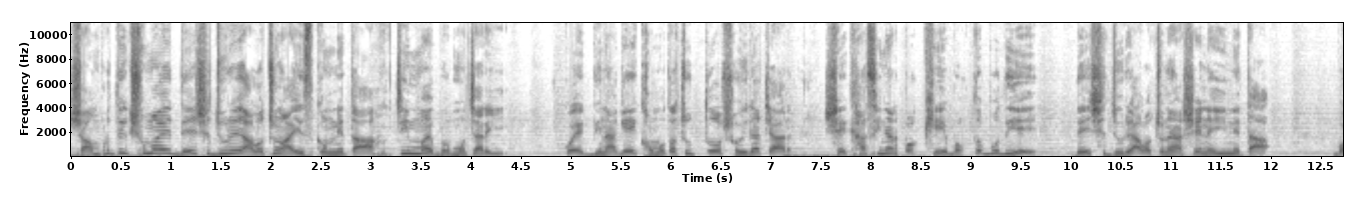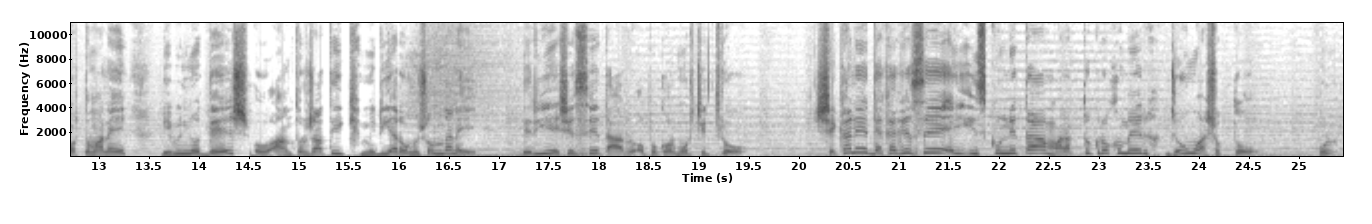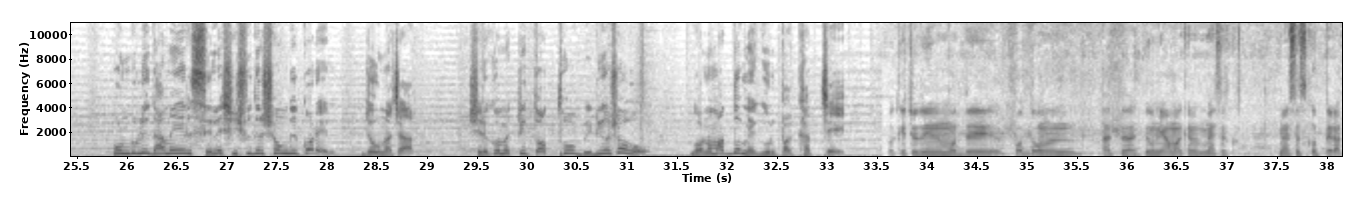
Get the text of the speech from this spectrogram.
সাম্প্রতিক সময়ে দেশ জুড়ে আলোচনায় ইসকন নেতা চিন্ময় ব্রহ্মচারী। কয়েকদিন আগে ক্ষমতাচ্যুত স্বৈরাচার শেখ হাসিনার পক্ষে বক্তব্য দিয়ে দেশ জুড়ে আলোচনায় আসেন এই নেতা। বর্তমানে বিভিন্ন দেশ ও আন্তর্জাতিক মিডিয়ার অনুসন্ধানে বেরিয়ে এসেছে তার অপকর্মর চিত্র। সেখানে দেখা গেছে এই ইসকন নেতা মারাত্মক রকমের যৌন আসক্ত। পুণ্ডুলি ধামের ছেলে শিশুদের সঙ্গে করেন যৌনাচার। সেরকম একটি তথ্য ভিডিও সহ গণমাধ্যমে ঘুরপাক খাচ্ছে। তো কিছুদিনের মধ্যে পদ্মভবন থাকতে থাকতে উনি আমাকে মেসেজ মেসেজ করতে রাখ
